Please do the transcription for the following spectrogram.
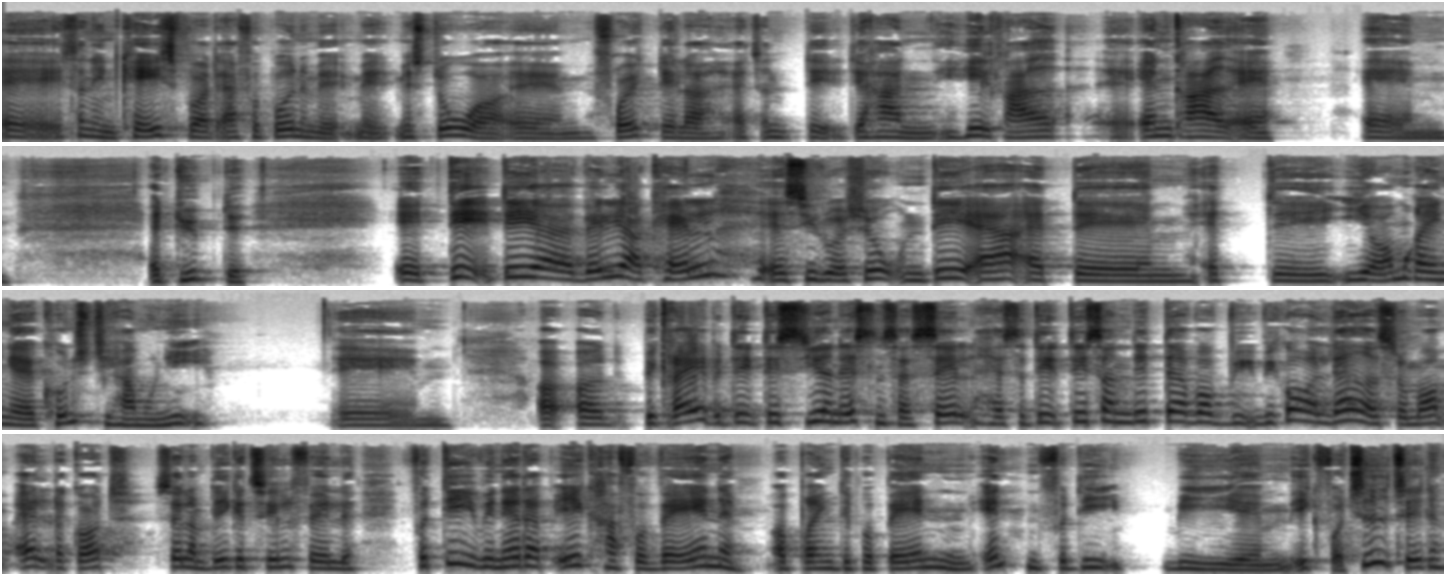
øh, sådan en case, hvor det er forbundet med, med, med stor øh, frygt, eller at det, det har en helt grad, øh, anden grad af, øh, af dybde. Øh, det, det jeg vælger at kalde øh, situationen, det er, at, øh, at øh, I er omringet af kunstig harmoni. Og, og begrebet, det, det siger næsten sig selv. Altså det, det er sådan lidt der, hvor vi, vi går og lader som om alt er godt, selvom det ikke er tilfælde. Fordi vi netop ikke har for vane at bringe det på banen. Enten fordi vi øh, ikke får tid til det,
